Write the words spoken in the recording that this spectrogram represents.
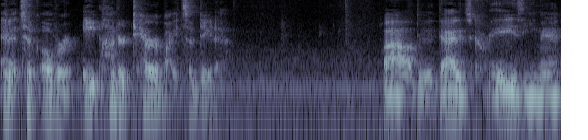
and it took over 800 terabytes of data Wow, dude, that is crazy, man.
